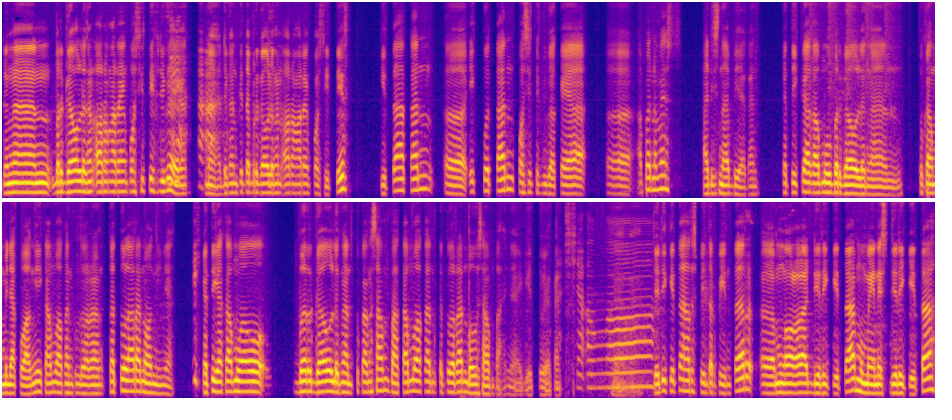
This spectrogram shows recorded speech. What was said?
Dengan bergaul dengan orang-orang yang positif juga ya Iya, kan? uh-uh. nah dengan kita bergaul dengan orang-orang yang positif kita akan eh, ikutan positif juga. Kayak eh, apa namanya hadis Nabi ya kan. Ketika kamu bergaul dengan tukang minyak wangi, kamu akan ketularan ketularan wanginya. Ketika kamu bergaul dengan tukang sampah, kamu akan ketularan bau sampahnya gitu ya kan. Masya Allah. Jadi kita harus pintar-pintar eh, mengelola diri kita, memanage diri kita,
